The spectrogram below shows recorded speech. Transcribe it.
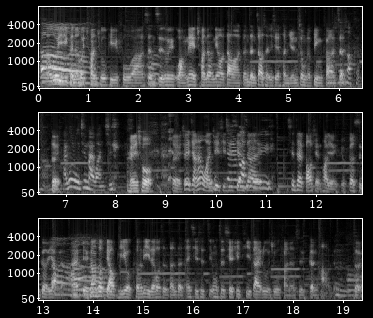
啊，位移可能会穿出皮肤啊，甚至会往内穿到尿道啊等等，造成一些很严重的并发症。好可怕。对。还不如去买玩具，没错，对，所以讲到玩具，其实现在吁。现在保险套也有各式各样的，哦。哎、比方说表皮有颗粒的或者等等，哎、其实用这些去替代露珠反而是更好的。对。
